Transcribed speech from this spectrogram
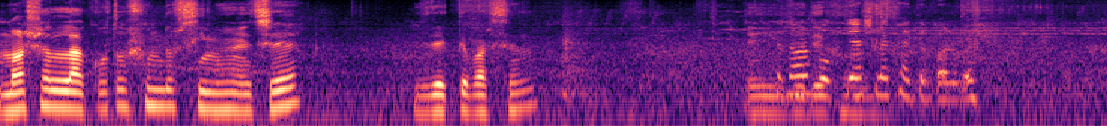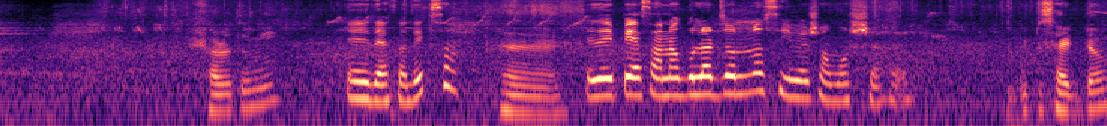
মাশাল্লাহ কত সুন্দর সিম হয়েছে। যে দেখতে পাচ্ছেন এই যে বকতে আসলে খাইতে পারবে। সরো তুমি। এই দেখো দেখছ? হ্যাঁ। এই এই জন্য সিমের সমস্যা হয়। একটু সাইড দাও।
